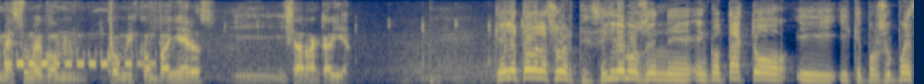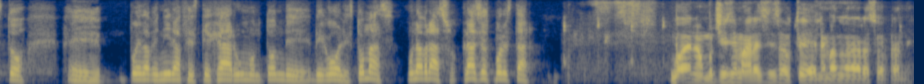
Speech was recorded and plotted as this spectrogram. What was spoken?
me sume con, mis compañeros y, ya arrancaría. Que haya toda la suerte. Seguiremos en, eh, contacto y, que por supuesto eh, pueda venir a festejar un montón de, goles. Tomás, un abrazo. Gracias por estar. Bueno, muchísimas gracias a ustedes. Les mando un abrazo grande.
